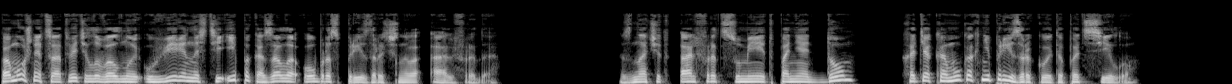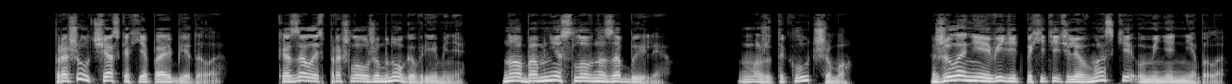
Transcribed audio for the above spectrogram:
Помощница ответила волной уверенности и показала образ призрачного Альфреда. Значит, Альфред сумеет понять дом? Хотя кому, как не призраку, это под силу. Прошел час, как я пообедала. Казалось, прошло уже много времени, но обо мне словно забыли. Может, и к лучшему. Желания видеть похитителя в маске у меня не было.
